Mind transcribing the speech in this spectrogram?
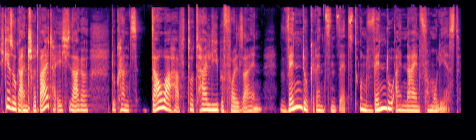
Ich gehe sogar einen Schritt weiter. Ich sage, du kannst dauerhaft total liebevoll sein, wenn du Grenzen setzt und wenn du ein Nein formulierst.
